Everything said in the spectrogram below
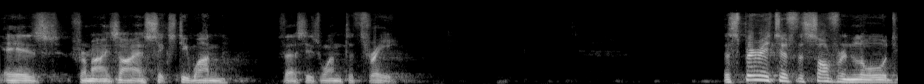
is from Isaiah 61, verses 1 to 3. The Spirit of the Sovereign Lord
